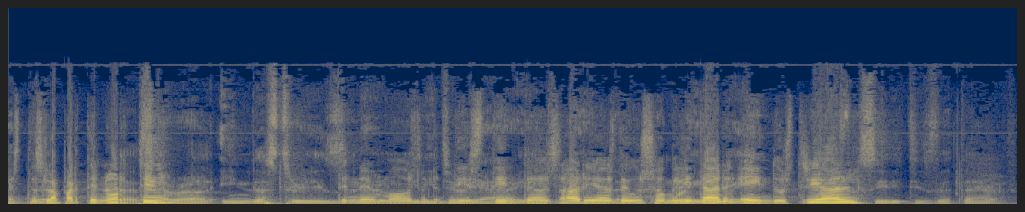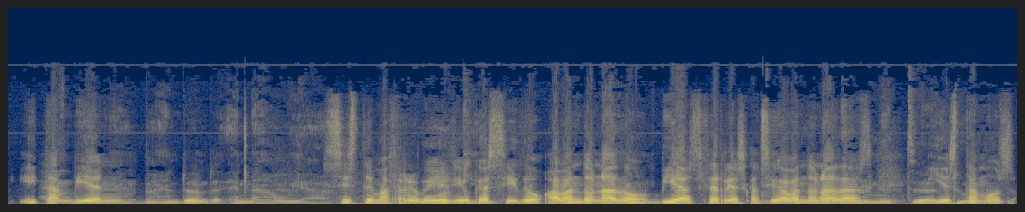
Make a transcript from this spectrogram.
Esta es la parte norte. Tenemos distintas áreas de uso militar e industrial y también sistema ferroviario que ha sido abandonado, vías férreas que han sido abandonadas y estamos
